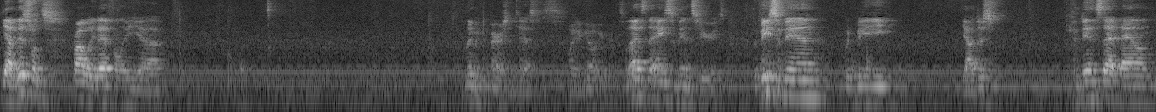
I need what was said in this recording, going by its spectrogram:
yeah, this one's probably definitely uh, limit comparison test is the way to go here. So that's the A sub n series. The B sub n would be, yeah, just condense that down,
